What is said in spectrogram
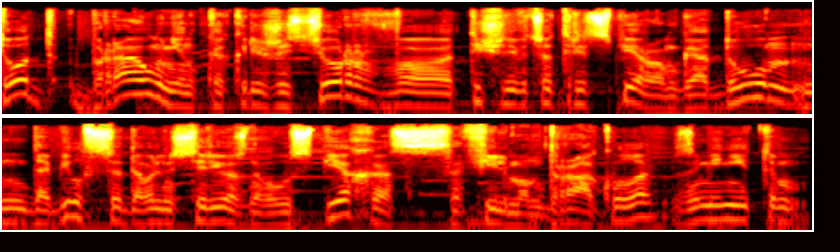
Тодд Браунинг, как режиссер, в 1931 году добился довольно серьезного успеха с фильмом «Дракула», знаменитым,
